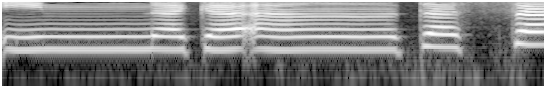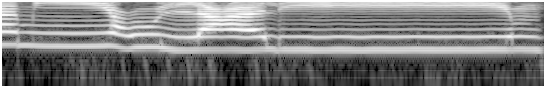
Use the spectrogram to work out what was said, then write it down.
إنك أنت السميع العليم.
